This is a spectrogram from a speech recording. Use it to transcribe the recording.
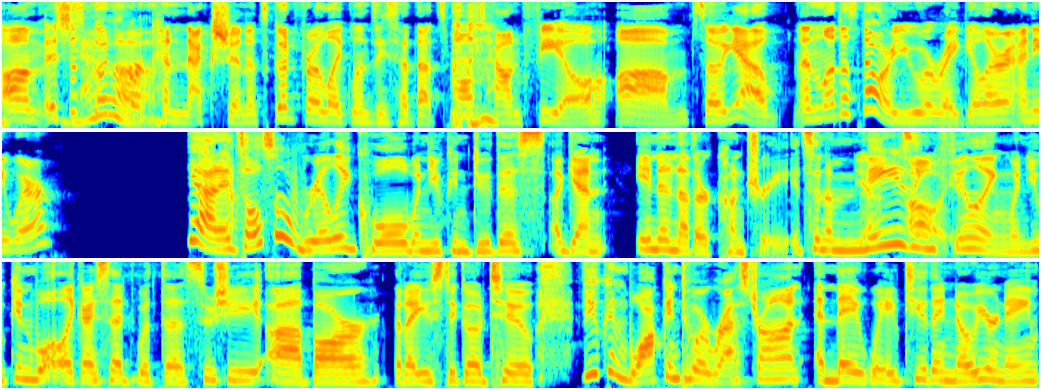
Um, it's just good for connection. It's good for, like Lindsay said, that small town feel. Um, so yeah, and let us know. Are you a regular anywhere? Yeah, and it's also really cool when you can do this again in another country. It's an amazing Oh, yeah. feeling when you can, well, like I said, with the sushi uh, bar that I used to go to, if you can walk into a restaurant and they wave to you, they know your name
